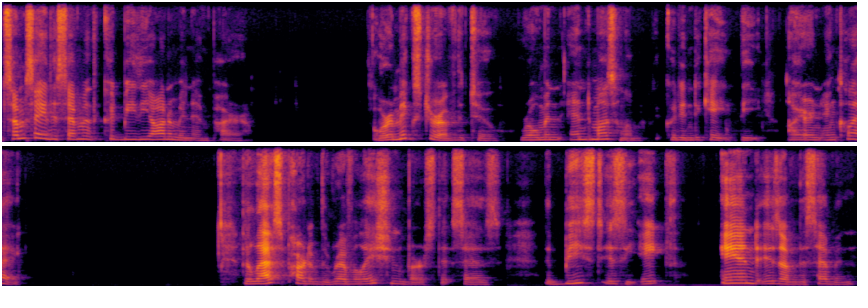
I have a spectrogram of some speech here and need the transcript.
some say the seventh could be the Ottoman Empire, or a mixture of the two, Roman and Muslim. It could indicate the iron and clay. The last part of the Revelation verse that says, The beast is the eighth and is of the seven,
